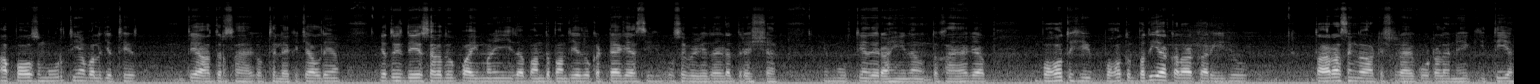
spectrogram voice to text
ਆਪਾਂ ਉਸ ਮੂਰਤੀਆਂ ਵੱਲ ਜਿੱਥੇ ਇਤਿਹਾਸ ਦਰਸਾਇਆ ਗਿਆ, ਉੱਥੇ ਲੈ ਕੇ ਚੱਲਦੇ ਹਾਂ। ਜੇ ਤੁਸੀਂ ਦੇਖ ਸਕਦੇ ਹੋ ਭਾਈ ਮਣੀ ਜੀ ਦਾ ਬੰਦ ਬੰਦ ਜਦੋਂ ਕੱਟਿਆ ਗਿਆ ਸੀ, ਉਸ ਵੇਲੇ ਦਾ ਜਿਹੜਾ ਦ੍ਰਿਸ਼ ਹੈ, ਇਹ ਮੂਰਤੀਆਂ ਦੇ ਰਾਹੀਂ ਇਹਨਾਂ ਨੂੰ ਦਿਖਾਇਆ ਗਿਆ। ਬਹੁਤ ਹੀ, ਬਹੁਤ ਵਧੀਆ ਕਲਾਕਾਰੀ ਜੋ ਤਾਰਾ ਸਿੰਘ ਆਰਟਿਸਟ ਰਾਏਕੋਟ ਵਾਲਿਆਂ ਨੇ ਕੀਤੀ ਆ।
